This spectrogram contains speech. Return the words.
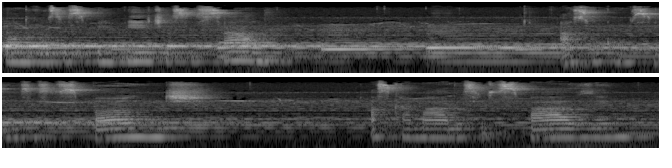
Quando você se permite acessá-lo, a sua consciência se expande, as camadas se desfazem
